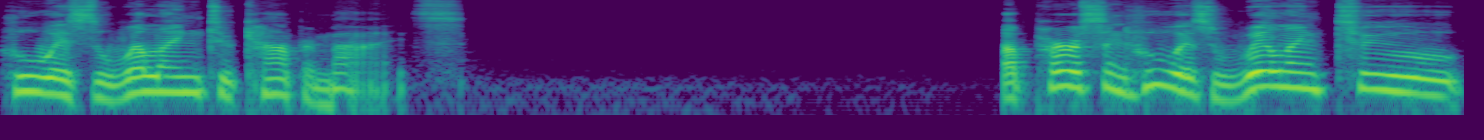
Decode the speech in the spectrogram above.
who is willing to compromise, a person who is willing to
